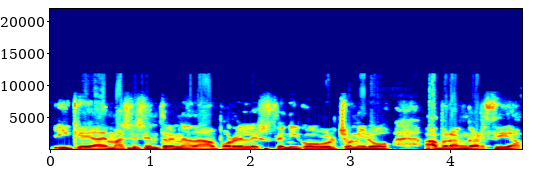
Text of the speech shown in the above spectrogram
y que además es entrenada por el escénico colchonero Abraham García.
